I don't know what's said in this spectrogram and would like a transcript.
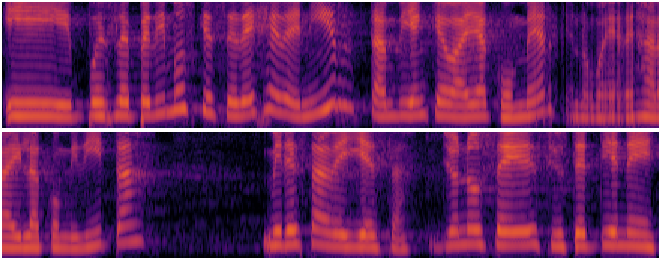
Y pues le pedimos que se deje venir, también que vaya a comer, que no vaya a dejar ahí la comidita. Mire esta belleza. Yo no sé si usted tiene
